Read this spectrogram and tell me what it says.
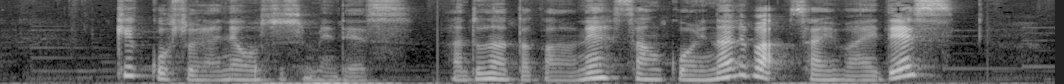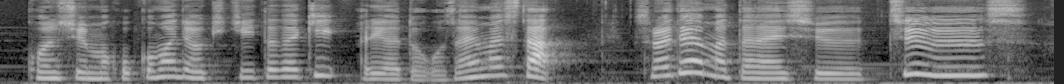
結構それはねおすすめです。どなたかのね参考になれば幸いです。今週もここまでお聴きいただきありがとうございました。それではまた来週。チュース。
